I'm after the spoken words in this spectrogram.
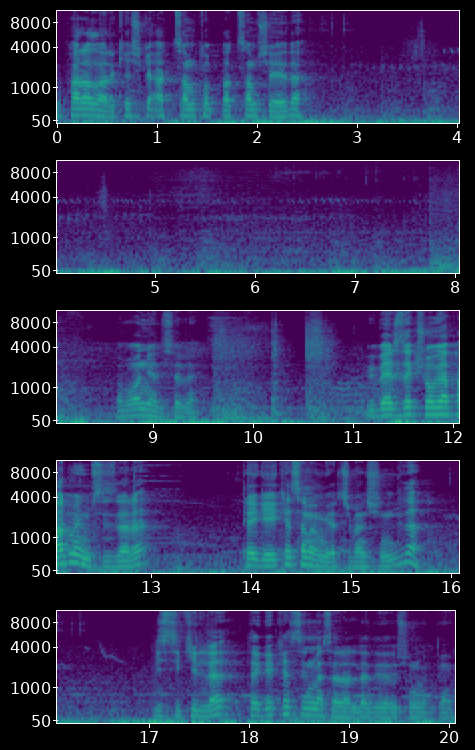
Bu paraları keşke açsam toplatsam şeye de. Bu 17 seviye. Bir berzek şov yapar mıyım sizlere? TG'yi kesemem gerçi ben şimdi de. Bir skill'le TG kesilmez herhalde diye düşünmekteyim.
